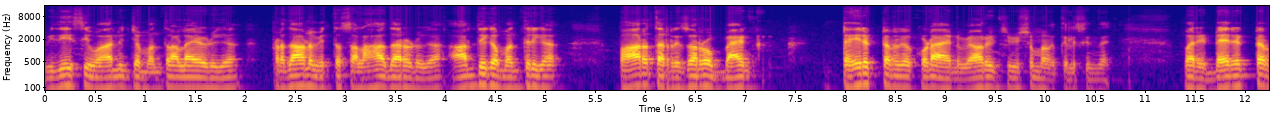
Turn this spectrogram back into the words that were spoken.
విదేశీ వాణిజ్య మంత్రాలయుడిగా ప్రధాన విత్త సలహాదారుడుగా ఆర్థిక మంత్రిగా భారత రిజర్వ్ బ్యాంక్ డైరెక్టర్గా కూడా ఆయన వ్యవహరించిన విషయం మనకు తెలిసిందే. మరి డైరెక్టర్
